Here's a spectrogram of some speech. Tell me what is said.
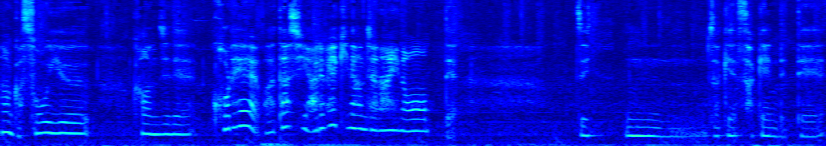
なんかそういう感じで「これ私やるべきなんじゃないの?」ってぜうん叫んでて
